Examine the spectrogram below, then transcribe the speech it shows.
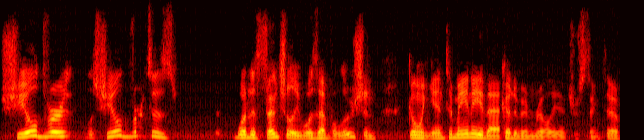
Shield ver- Shield versus what essentially was Evolution going into Mania that could have been really interesting too.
